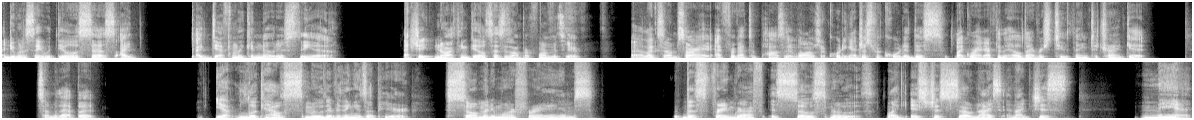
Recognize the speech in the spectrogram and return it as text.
I do want to say with DLSS, I I definitely can notice the uh actually no, I think DLSS is on performance here. Uh, like I said, I'm sorry, I, I forgot to pause it while I was recording. I just recorded this like right after the Helldivers 2 thing to try and get some of that, but yeah, look how smooth everything is up here. So many more frames. This frame graph is so smooth. Like it's just so nice. And I just, man,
